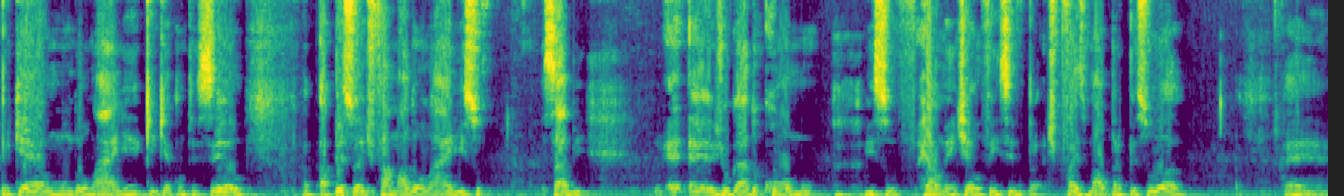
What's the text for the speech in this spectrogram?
Porque é um mundo online, o que, que aconteceu, a, a pessoa é difamada online, isso, sabe? É, é julgado como isso realmente é ofensivo, pra, tipo, faz mal para a pessoa é,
